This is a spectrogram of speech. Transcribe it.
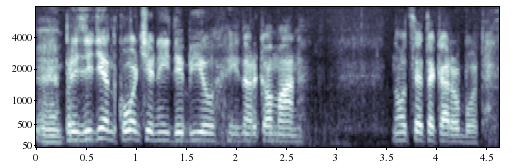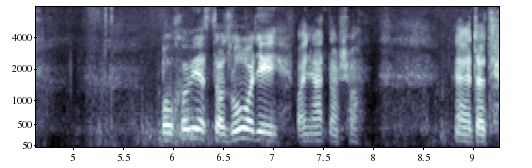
е, президент кончений дебіл і наркоман. Ну це така робота. Болховець злодій, понятно, що этот,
